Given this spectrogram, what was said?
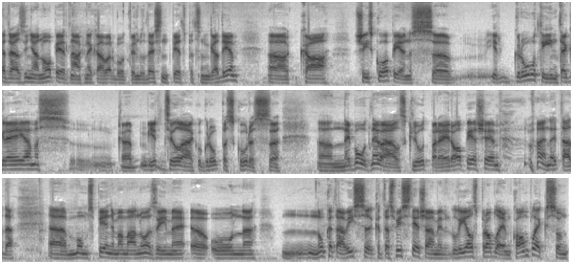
katrā ziņā nopietnāk nekā varbūt pirms 10, 15 gadiem. Uh, šīs kopienas ir grūti integrējamas, ka ir cilvēku grupas, kuras nebūtu nevēlas kļūt par eiropiešiem, vai ne tādā mums pieņemamā nozīmē. Un, nu, ka, visa, ka tas viss tiešām ir liels problēmu komplekss un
